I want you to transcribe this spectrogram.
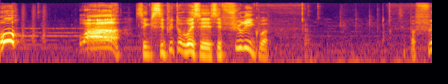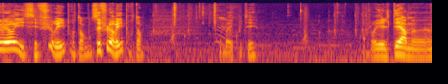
Oh Waouh C'est plutôt... Ouais, c'est furie, quoi. C'est pas fleuri, c'est furie, pourtant. C'est fleuri, pourtant. Bon, bah, écoutez. voyez le terme... Euh,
